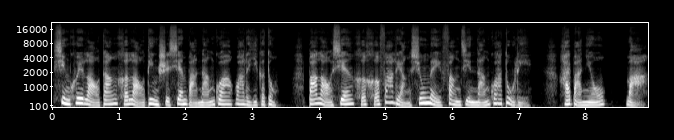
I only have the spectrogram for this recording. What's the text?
幸亏老当和老定是先把南瓜挖了一个洞，把老仙和何发两兄妹放进南瓜肚里，还把牛、马、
